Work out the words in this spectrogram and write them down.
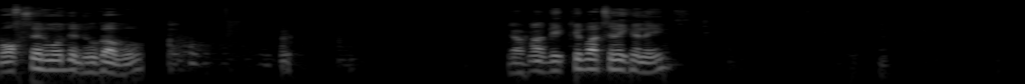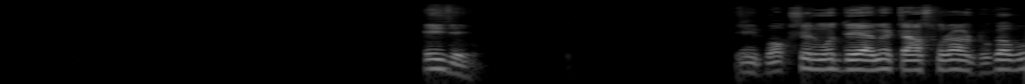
বক্সের মধ্যে ঢুকাবো। আপনারা দেখতে পাচ্ছেন এখানে। এই যে, এই বক্সের মধ্যে আমি ট্রান্সফরমার ঢুকাবো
